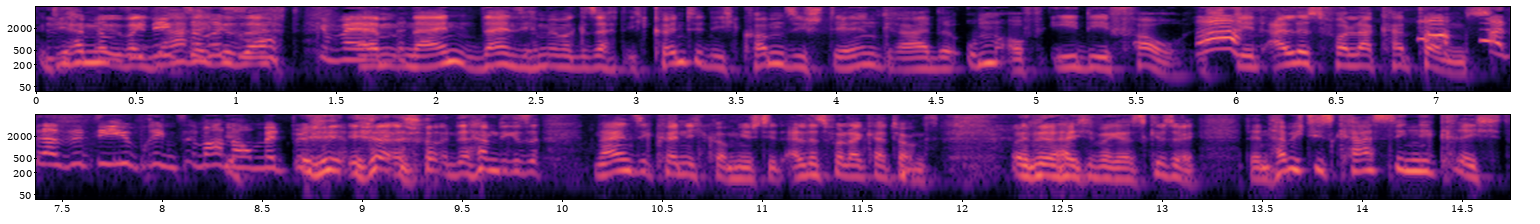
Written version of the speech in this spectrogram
die haben mir über Jahre gesagt, ähm, nein, nein, sie haben mir immer gesagt, ich könnte nicht kommen. Sie stellen gerade um auf EDV. Es steht alles voller Kartons. Ah, da sind die übrigens immer noch mit beschäftigt. Ja, so, und dann haben die gesagt, nein, Sie können nicht kommen, hier steht alles voller Kartons. Und dann habe ich immer gesagt, das gibt's doch nicht. Dann habe ich dieses Casting gekriegt.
